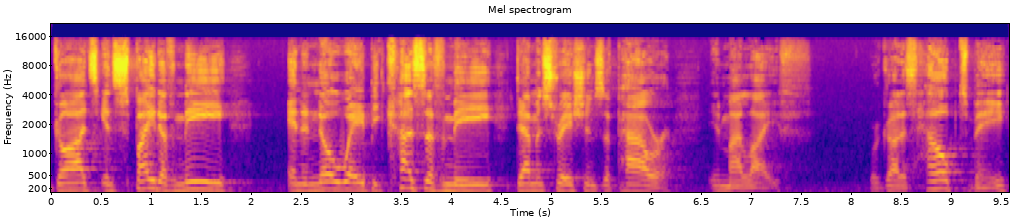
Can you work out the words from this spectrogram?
God's, in spite of me, and in no way because of me, demonstrations of power in my life, where God has helped me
